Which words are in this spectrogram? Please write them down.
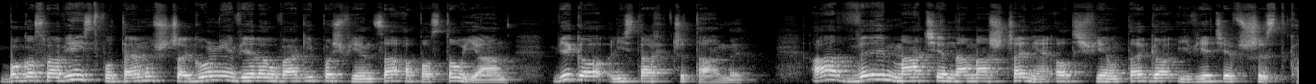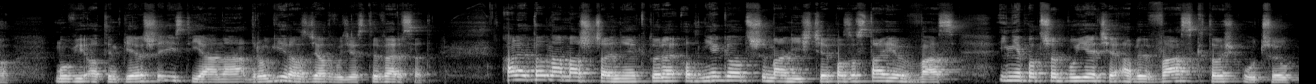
błogosławieństwu temu szczególnie wiele uwagi poświęca apostoł Jan. W jego listach czytamy A wy macie namaszczenie od świętego i wiecie wszystko – Mówi o tym pierwszy list Jana, drugi rozdział, dwudziesty werset. Ale to namaszczenie, które od Niego otrzymaliście, pozostaje w was i nie potrzebujecie, aby was ktoś uczył.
